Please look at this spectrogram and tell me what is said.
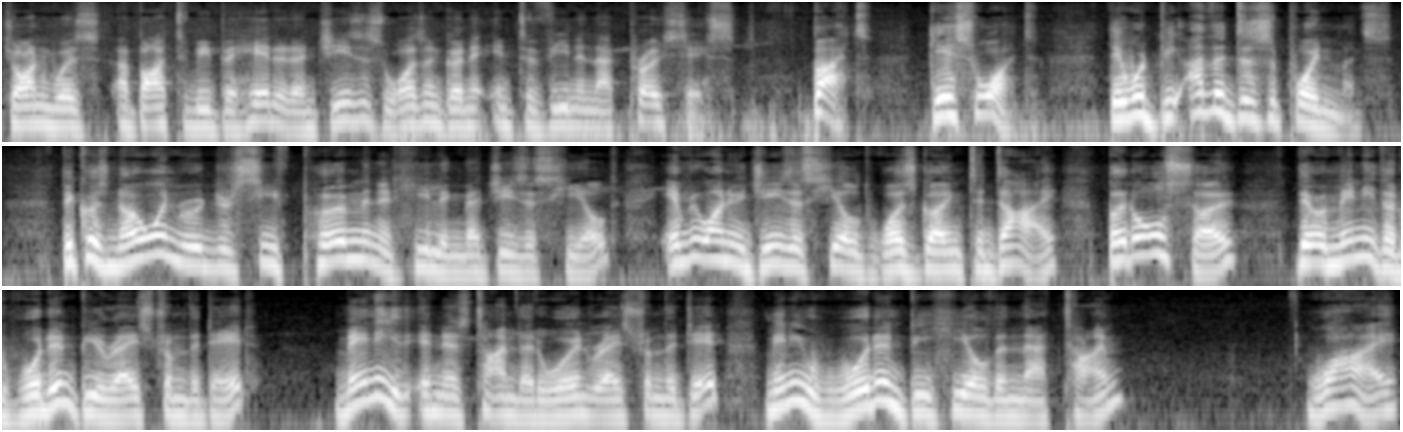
John was about to be beheaded, and Jesus wasn't going to intervene in that process. But guess what? There would be other disappointments because no one would receive permanent healing that Jesus healed. Everyone who Jesus healed was going to die, but also there were many that wouldn't be raised from the dead. Many in his time that weren't raised from the dead. Many wouldn't be healed in that time. Why?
